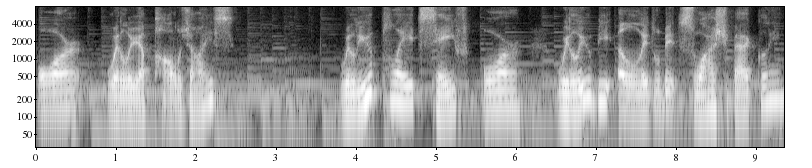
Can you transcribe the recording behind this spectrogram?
Or will you apologize? Will you play it safe or will you be a little bit swashbuckling?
